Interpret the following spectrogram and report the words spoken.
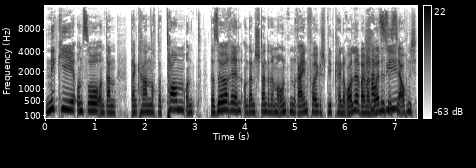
Niki und so und dann, dann kam noch der Tom und der Sören und dann stand dann immer unten Reihenfolge spielt keine Rolle, weil man Hat wollte sie es ja auch nicht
